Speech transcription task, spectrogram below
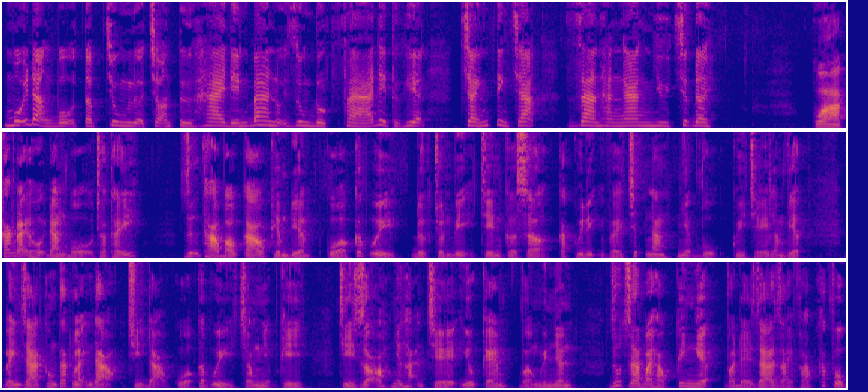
mỗi đảng bộ tập trung lựa chọn từ 2 đến 3 nội dung đột phá để thực hiện, tránh tình trạng dàn hàng ngang như trước đây. Qua các đại hội đảng bộ cho thấy, dự thảo báo cáo kiểm điểm của cấp ủy được chuẩn bị trên cơ sở các quy định về chức năng, nhiệm vụ, quy chế làm việc, đánh giá công tác lãnh đạo, chỉ đạo của cấp ủy trong nhiệm kỳ, chỉ rõ những hạn chế yếu kém và nguyên nhân, rút ra bài học kinh nghiệm và đề ra giải pháp khắc phục.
